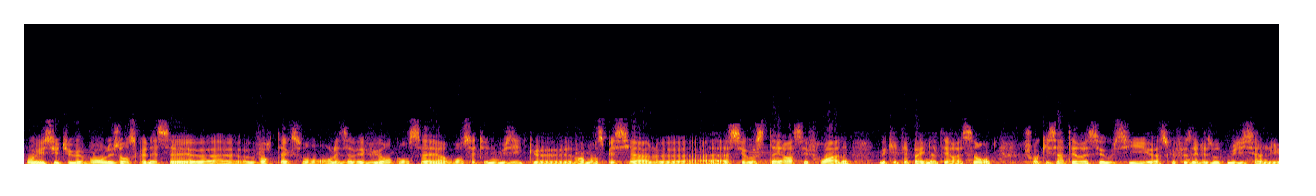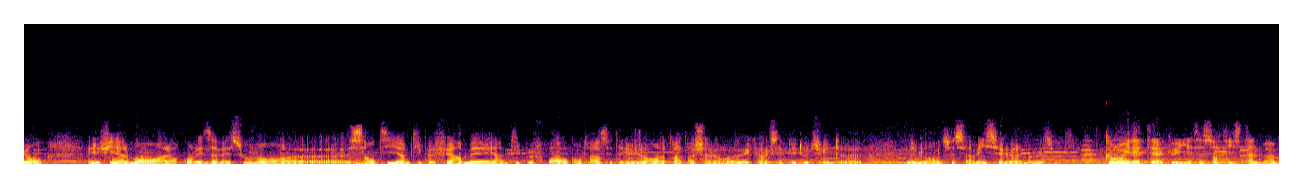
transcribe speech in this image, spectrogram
Oui, si tu veux, bon, les gens se connaissaient. euh, euh, Vortex, on, on les avait vus en concert. Bon, c'était une musique euh, vraiment spéciale, euh, assez austère, assez froide, mais qui n'était pas inintéressante. Je crois qu'ils s'intéressaient aussi à ce que faisaient les autres musiciens de Lyon. Et finalement, alors qu'on les avait souvent euh, sentis un petit peu fermés, un petit peu froids, au contraire, c'était des gens euh, très très chaleureux et qui ont accepté tout de suite de nous rendre ce service. Et l'album est sorti. Comment il a été accueilli à sa sortie cet album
